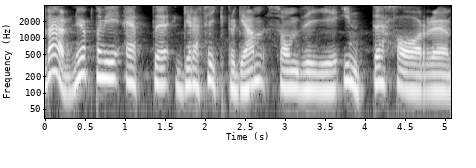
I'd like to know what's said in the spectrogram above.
Sådär, nu öppnar vi ett eh, grafikprogram som vi inte har eh,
